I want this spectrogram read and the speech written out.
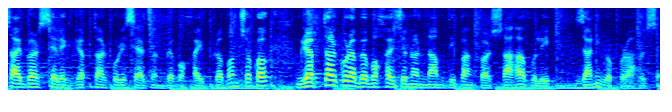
চাইবাৰ চেলে গ্ৰেপ্তাৰ কৰিছে এজন ব্যৱসায়ী প্ৰবঞ্চকক। গ্ৰেপ্তাৰ কৰা ব্যৱসায়ীজনৰ নাম দীপাংকৰ সাহা বুলি জানিব পৰা হৈছে।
